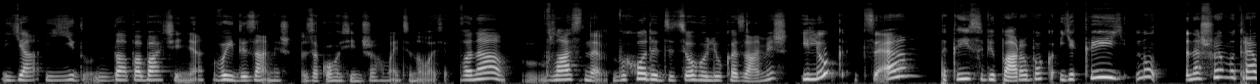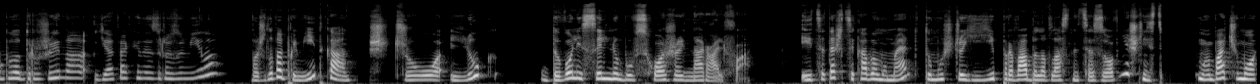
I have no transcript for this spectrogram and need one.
я їду до побачення, вийди заміж за когось іншого мається на увазі. Вона, власне, виходить за цього люка заміж. І люк це такий собі парубок, який, ну, на що йому треба була дружина, я так і не зрозуміла. Важлива примітка, що Люк доволі сильно був схожий на Ральфа. І це теж цікавий момент, тому що її привабила власне ця зовнішність. Ми бачимо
